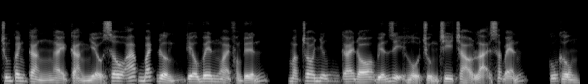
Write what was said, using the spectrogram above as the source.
chung quanh càng ngày càng nhiều sâu áp bách đường tiêu bên ngoài phòng tuyến, mặc cho những cái đó biến dị hổ trùng chi trào lại sắp bén, cũng không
